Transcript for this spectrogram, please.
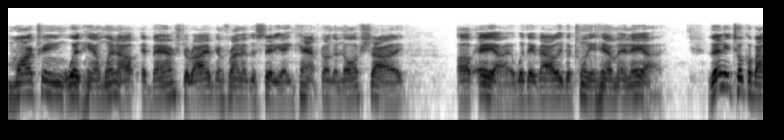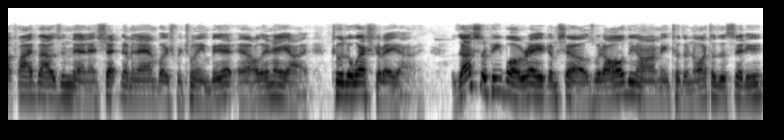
marching with him went up, advanced, arrived in front of the city, and camped on the north side of Ai, with a valley between him and Ai. Then he took about 5,000 men and set them in ambush between Beit El and Ai, to the west of Ai. Thus the people arrayed themselves with all the army to the north of the city,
